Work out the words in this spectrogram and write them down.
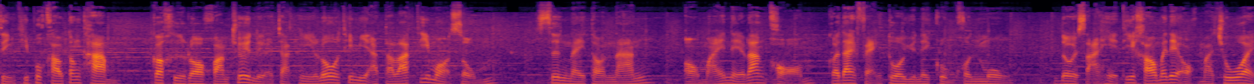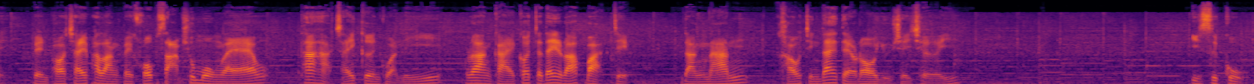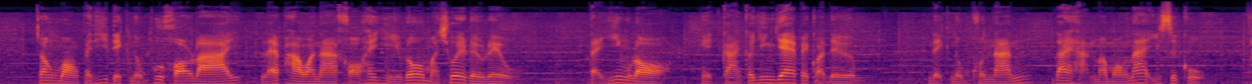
สิ่งที่พวกเขาต้องทำก็คือรอความช่วยเหลือจากฮีโร่ที่มีอัตลักษณ์ที่เหมาะสม ซึ่งในตอนนั้นออกไม้ในร่างผอมก็ได้แฝงตัวอยู่ในกลุ่มคนมุง โดยสาเหตุที่เขาไม่ได้ออกมาช่วย เป็นเพราะใช้พลังไปครบ 3 ชั่วโมงแล้ว ถ้าหากใช้เกินกว่านี้ ร่างกายก็จะได้รับบาดเจ็บ ดังนั้นเขาจึงได้แต่รออยู่เฉยๆ อิซึกุจ้องมองไปที่เด็กหนุ่มผู้เคราะห์ร้าย และภาวนาขอให้ฮีโร่มาช่วยเร็วๆ แต่ยิ่งรอเหตุการณ์ก็ยิ่งแย่ไปกว่าเดิม เด็กหนุ่มคนนั้นได้หันมามองหน้าอิซึกุ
